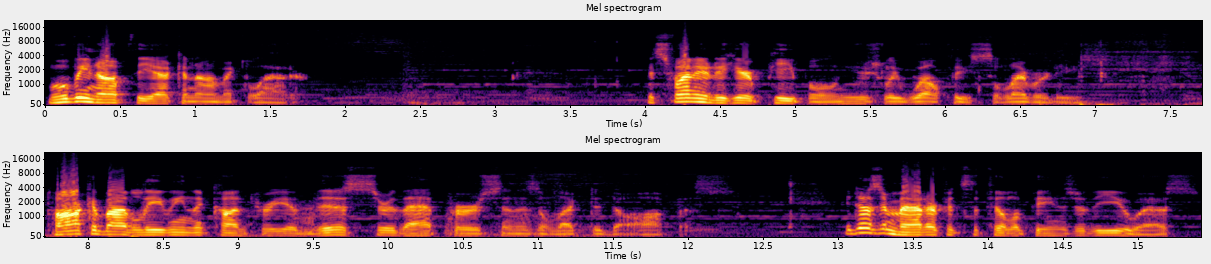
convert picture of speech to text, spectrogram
Moving up the economic ladder. It's funny to hear people, usually wealthy celebrities, talk about leaving the country if this or that person is elected to office. It doesn't matter if it's the Philippines or the US,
